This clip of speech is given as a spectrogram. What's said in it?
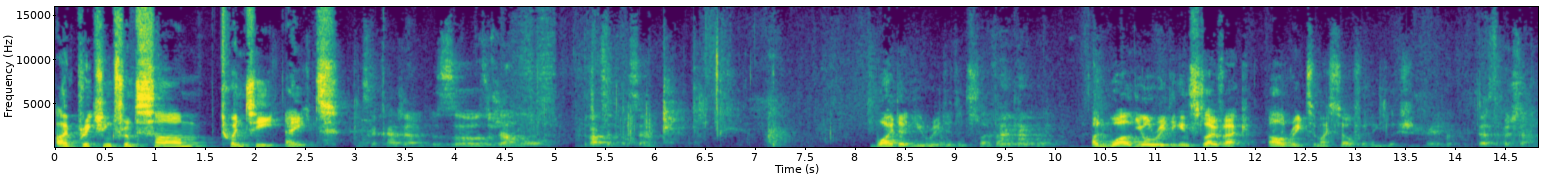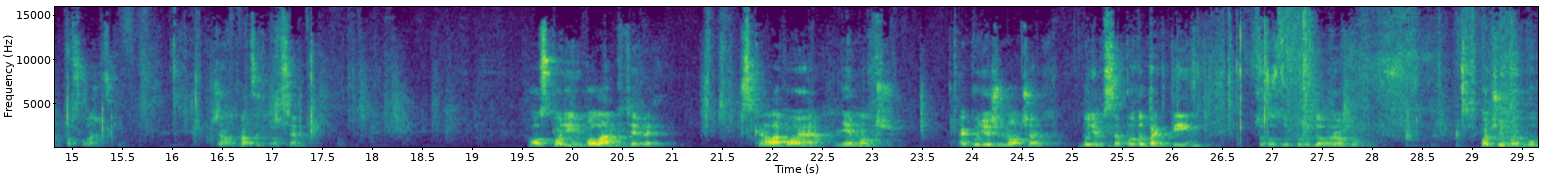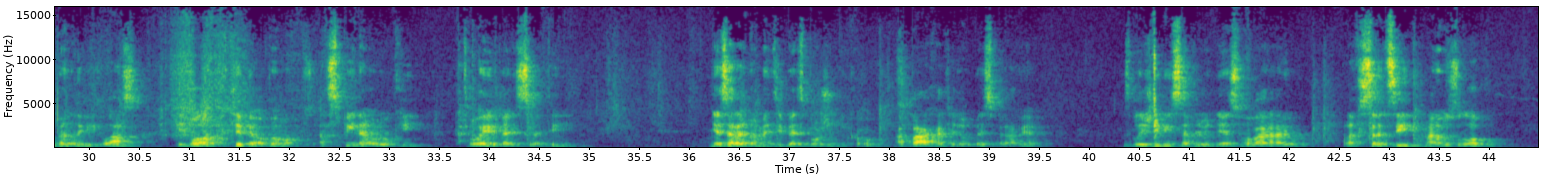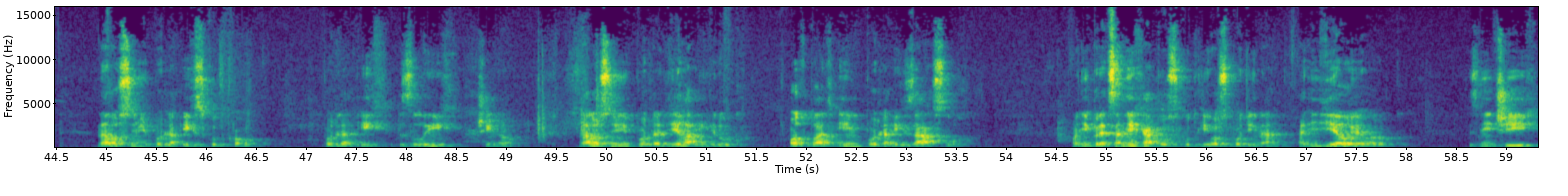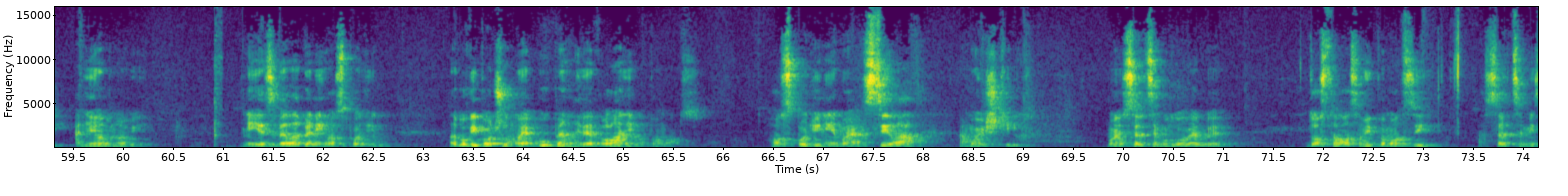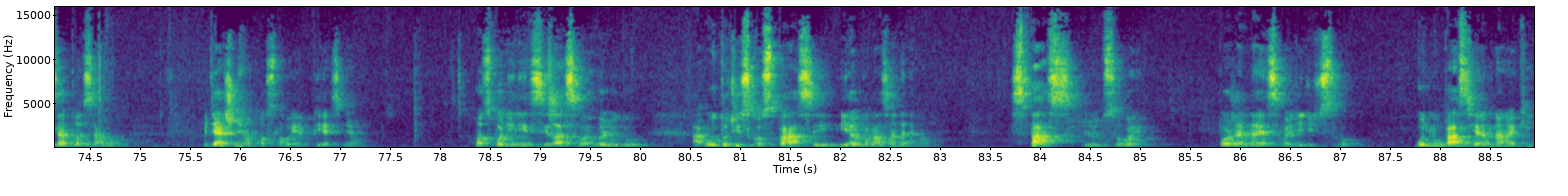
I'm preaching from Psalm 28. Dneska kážem z, z žalmu 28. Why don't you read it in Slovak? And while you're reading in Slovak, I'll read to myself in English. Okay. Teraz to po slovensky. Žalm 28. Hospodin, volám k Tebe. Skala moja, nemoč. Ak budeš mlčať, budem sa podobať tým, čo zostupujú do hrobu. Počuj môj úpenlivý hlas, keď volám k Tebe o pomoc a spínam ruky k Tvojej svetini. Nezaraď ma medzi bezbožníkov a páchateľov bezprávia. S bližnými sa ľudne zhovárajú, ale v srdci majú zlobu. Nalož s nimi podľa ich skutkov, podľa ich zlých činov. Nalož s nimi podľa diela ich rúk, odplať im podľa ich zásluh. Oni predsa nechápu skutky hospodina, ani dielo jeho rúk. Zničí ich a neobnoví. Nech je zvelebený hospodin, lebo vypočul moje úpenlivé volanie o pomoc. Hospodin je moja sila a môj štít. Moje srdce mu dôveruje. Dostalo sa mi pomoci a srdce mi zaplesalo. Vďačne ho oslavujem piesňou. Hospodin je sila svojho ľudu a útočisko spásy jeho pomazaného. Spas ľud svoj. Požehnaj svoje dedičstvo. Buď mu pastierom na veky.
